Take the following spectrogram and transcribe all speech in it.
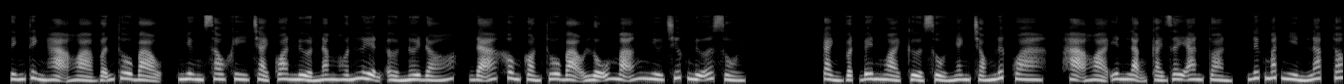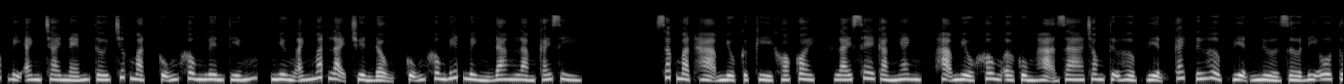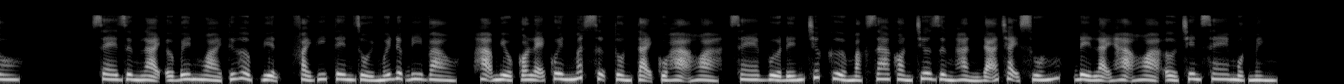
Tính tình Hạ Hòa vẫn thô bạo, nhưng sau khi trải qua nửa năm huấn luyện ở nơi đó, đã không còn thô bạo lỗ mãng như trước nữa rồi. Cảnh vật bên ngoài cửa sổ nhanh chóng lướt qua, Hạ Hỏa yên lặng cài dây an toàn, liếc mắt nhìn laptop bị anh trai ném tới trước mặt cũng không lên tiếng, nhưng ánh mắt lại chuyển động, cũng không biết mình đang làm cái gì. Sắc mặt Hạ Miều cực kỳ khó coi, lái xe càng nhanh, Hạ Miều không ở cùng Hạ ra trong tự hợp viện, cách tứ hợp viện nửa giờ đi ô tô. Xe dừng lại ở bên ngoài tứ hợp viện, phải ghi tên rồi mới được đi vào, Hạ Miều có lẽ quên mất sự tồn tại của Hạ Hòa, xe vừa đến trước cửa mặc ra còn chưa dừng hẳn đã chạy xuống, để lại Hạ Hòa ở trên xe một mình.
